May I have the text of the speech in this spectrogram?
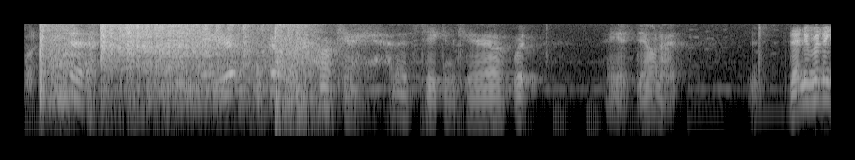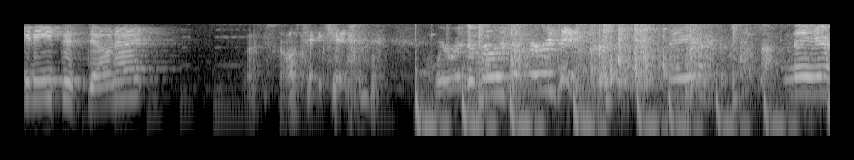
Uh, there. Okay, that's taken care of. What? Hey, a donut. Is anybody gonna eat this donut? I'll take it. Where is it? Where is it? Where is it? There. There.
